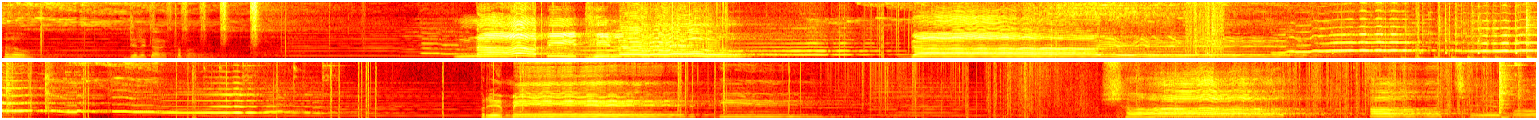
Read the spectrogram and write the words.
Hello ডিলেটা আর একটু না বিধিল গায়ে। প্রেমের কি সাথ আছে বলো?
